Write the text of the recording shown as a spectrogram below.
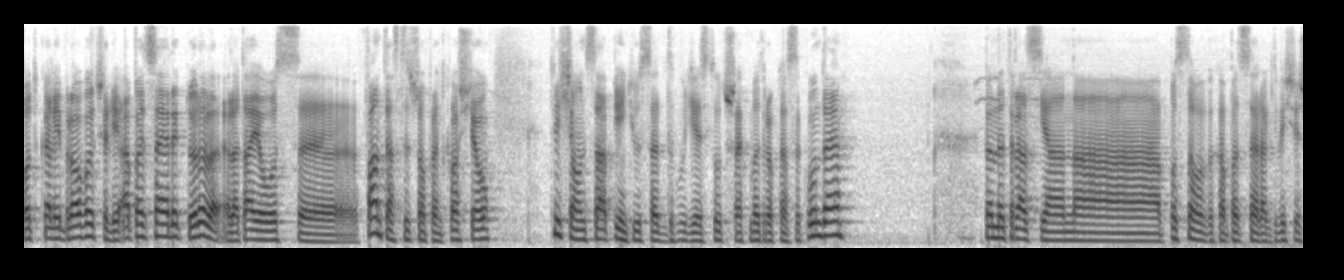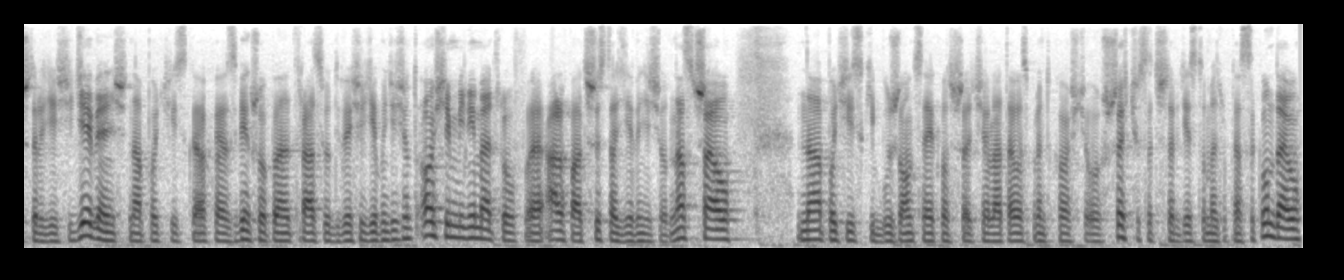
podkalibrowe, czyli APCR, które la- latają z fantastyczną prędkością 1523 metrów na sekundę. Penetracja na podstawowych APCR-ach 249, na pociskach z większą penetracją 298 mm, alfa 390 na strzał, na pociski burzące jako trzecie latały z prędkością 640 metrów na sekundę.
